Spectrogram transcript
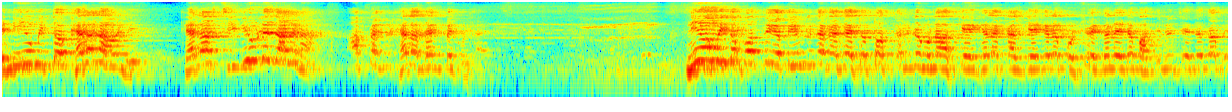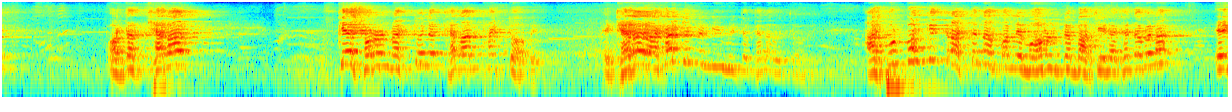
এ নিয়মিত খেলা না হইলে খেলার শিডিউলে জানে না, আপনাকে খেলা দেখবে কোথায়? নিয়মিত পত্রিকা বিভিন্ন জায়গায় যায় তো তৎকালীন বলে আজকে এই খেলা, কালকে এই খেলা, পরশু এই খেলা, এটা বাতিল হয়েছে, এটা যাবে। অর্থাৎ খেলার কে স্মরণ রাখতে হলে খেলার থাকতে হবে। এই খেলা রাখার জন্য নিয়মিত খেলা হইতে হবে। আর ফুটবলকে রাখতে না পারলে মহারণকে বাঁচিয়ে রাখা যাবে না। এই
